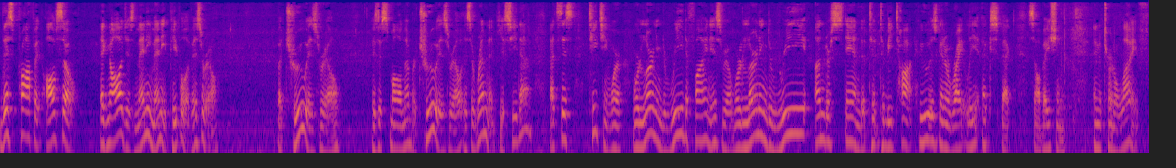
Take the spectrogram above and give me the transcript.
this prophet also acknowledges many, many people of Israel. But true Israel is a small number. True Israel is a remnant. You see that? That's this teaching where we're learning to redefine Israel. We're learning to re understand it, to, to be taught who is going to rightly expect salvation and eternal life.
